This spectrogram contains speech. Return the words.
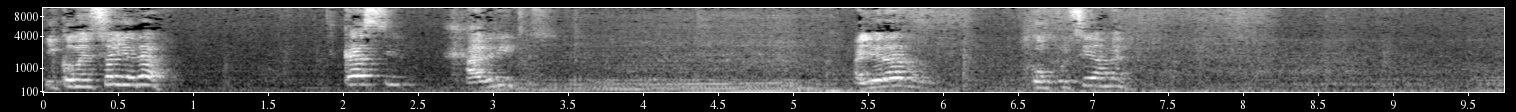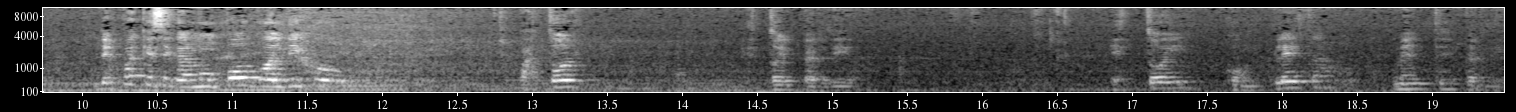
y comenzó a llorar, casi a gritos, a llorar compulsivamente. Después que se calmó un poco, él dijo, pastor, estoy perdido. Estoy completamente perdido.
